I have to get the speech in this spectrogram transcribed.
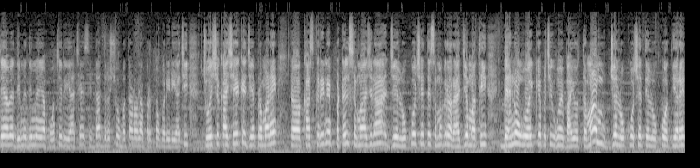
તે હવે ધીમે ધીમે અહીંયા પહોંચી રહ્યા છે. સીધા દ્રશ્યો બતાડવાના પ્રયત્નો કરી રહ્યા છે. જોઈ શકાય છે કે જે પ્રમાણે ખાસ કરીને પટેલ સમાજના જે લોકો છે તે સમગ્ર રાજ્યમાંથી બહેનો હોય કે પછી હોય ભાઈઓ, તમામ જે લોકો છે તે લોકો અત્યારે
